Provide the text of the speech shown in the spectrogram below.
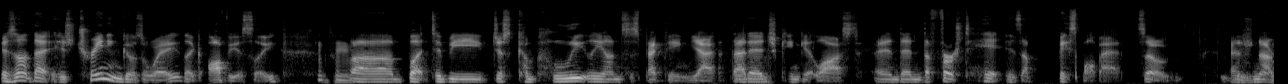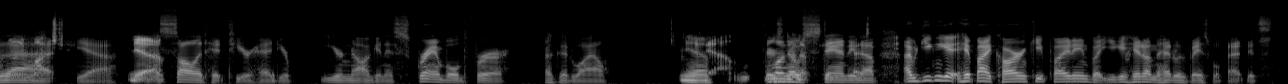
it's not that his training goes away, like obviously, Mhm. uh, but to be just completely unsuspecting, yeah, that Mm-hmm. Mhm. edge can get lost. And then the first hit is a baseball bat. So there's and not really much. Yeah. Yeah. A solid hit to your head. Your your noggin is scrambled for a good while. yeah Yeah, There's long no enough for you standing up. I mean, you can get hit by a car and keep fighting, but you get hit on the head with a baseball bat. It's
